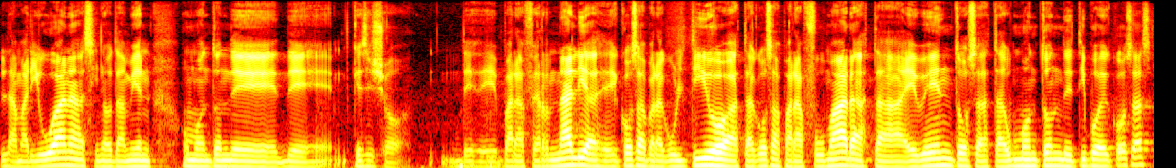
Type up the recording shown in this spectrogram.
la marihuana, sino también un montón de, de qué sé yo, desde parafernalia, desde cosas para cultivo, hasta cosas para fumar, hasta eventos, hasta un montón de tipos de cosas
